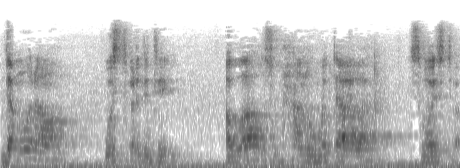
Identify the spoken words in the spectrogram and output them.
da moramo ustvrditi Allahu subhanahu wa ta'ala svojstva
